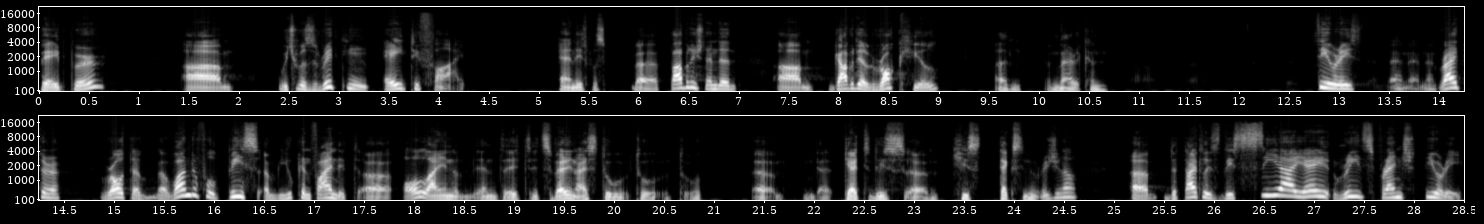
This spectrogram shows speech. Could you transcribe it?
paper, um, which was written 85, and it was uh, published, and then um, Gabriel Rockhill, an American theorist and, and, and writer, wrote a, a, wonderful piece. Um, you can find it uh, online, and it, it's very nice to to to uh, get this uh, his text in original. Uh, the title is "The CIA Reads French Theory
